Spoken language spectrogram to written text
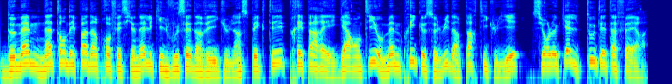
De même, n'attendez pas d'un professionnel qu'il vous cède un véhicule inspecté, préparé et garanti au même prix que celui d'un particulier, sur lequel tout est à faire.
